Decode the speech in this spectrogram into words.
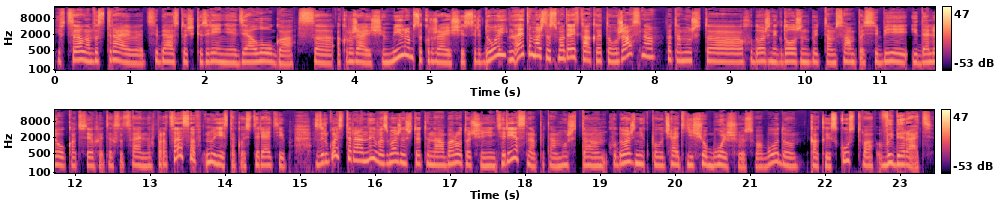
и в целом выстраивает себя с точки зрения диалога с окружающим миром, с окружающей средой. На это можно смотреть как это ужасно, потому что художник должен быть там сам по себе и далек от всех этих социальных процессов. Ну, есть такой стереотип. С другой стороны, возможно, что это наоборот очень интересно, потому что художник получает еще большую свободу, как и искусство, выбирать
